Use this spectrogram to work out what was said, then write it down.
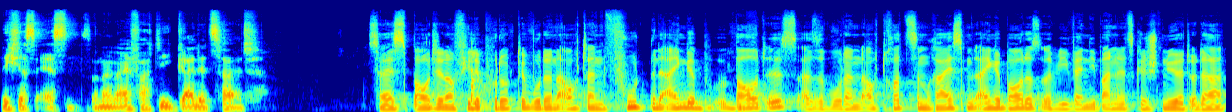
Nicht das Essen, sondern einfach die geile Zeit. Das heißt, baut ihr noch viele Produkte, wo dann auch dann Food mit eingebaut ist, also wo dann auch trotzdem Reis mit eingebaut ist, oder wie werden die Bundles geschnürt oder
